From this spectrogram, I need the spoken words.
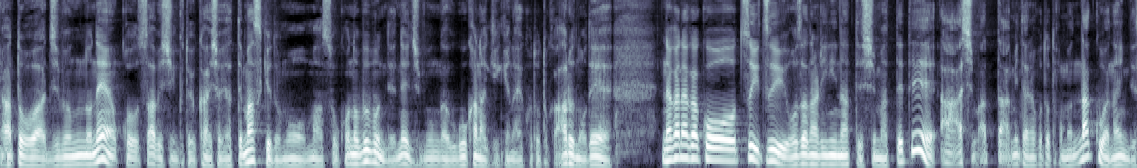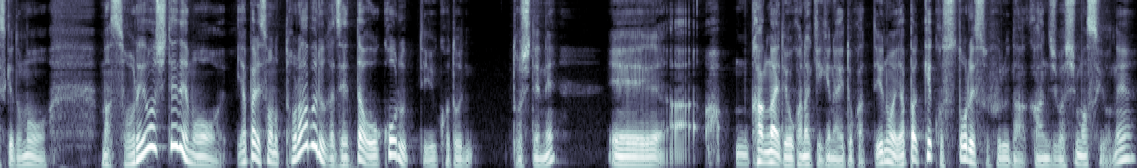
あとは自分のね、こうサービシングという会社をやってますけども、まあそこの部分でね、自分が動かなきゃいけないこととかあるので、なかなかこう、ついついおざなりになってしまってて、ああ、しまった、みたいなこととかもなくはないんですけども、まあそれをしてでも、やっぱりそのトラブルが絶対起こるっていうこととしてね、えー、考えておかなきゃいけないとかっていうのはやっぱり結構ストレスフルな感じはしますよね。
